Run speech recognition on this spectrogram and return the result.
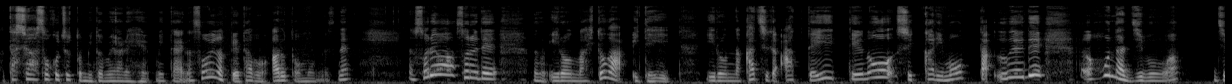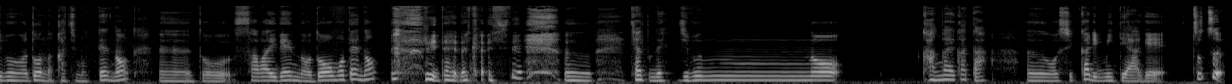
私はそこちょっと認められへんみたいなそういうのって多分あると思うんですね。それはそれで、うん、いろんな人がいていいいろんな価値があっていいっていうのをしっかり持った上でほな自分は自分はどんな価値持ってんの？えっ、ー、と騒いでんの？どう思ってんの？みたいな感じで、うん、ちゃんとね自分の考え方、うん、をしっかり見てあげつつ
